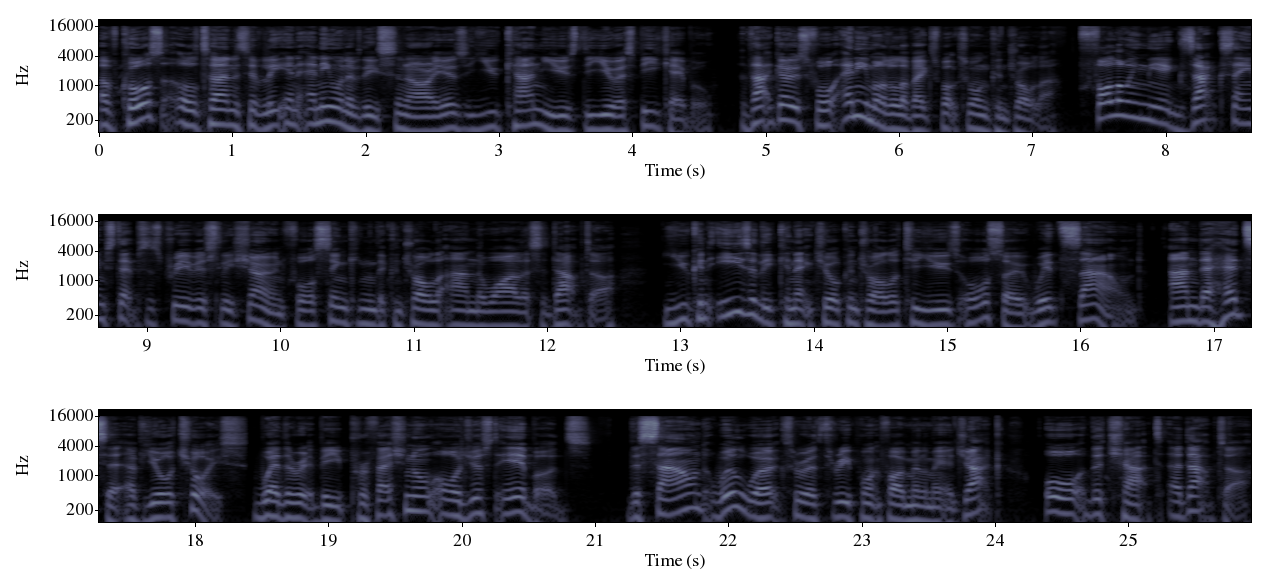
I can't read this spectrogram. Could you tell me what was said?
Of course, alternatively, in any one of these scenarios, you can use the USB cable. That goes for any model of Xbox One controller. Following the exact same steps as previously shown for syncing the controller and the wireless adapter, you can easily connect your controller to use also with sound and a headset of your choice, whether it be professional or just earbuds. The sound will work through a 3.5mm jack or the chat adapter.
